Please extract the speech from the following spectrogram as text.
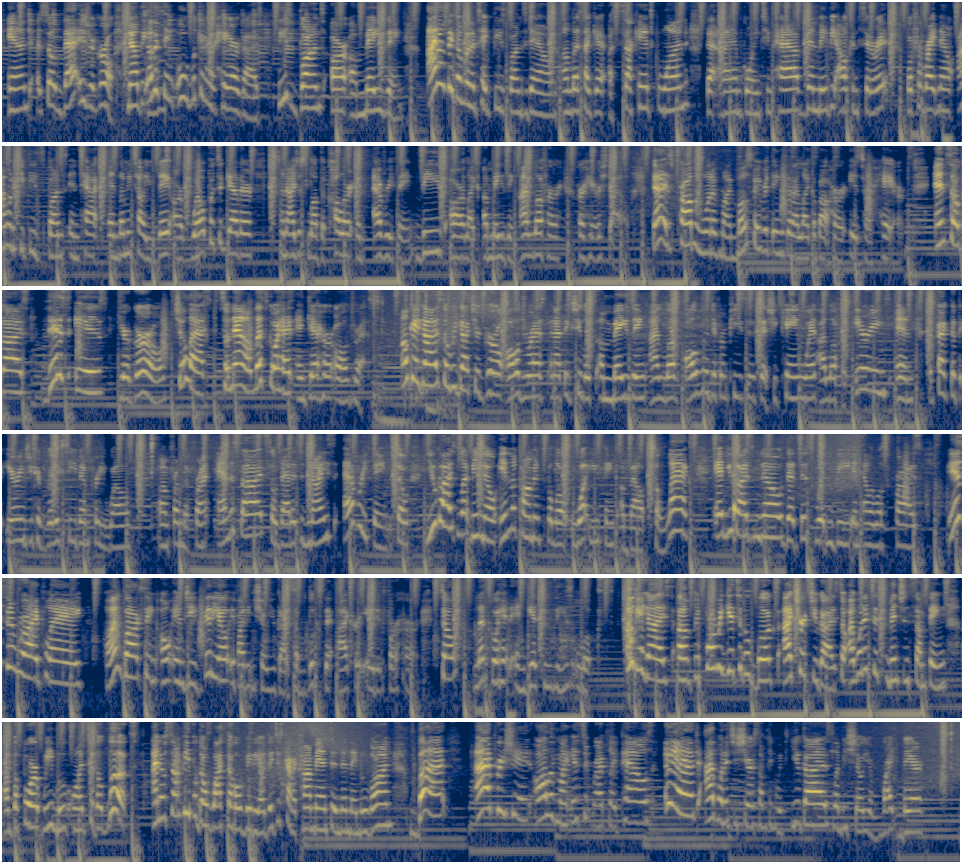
and so that is your girl. Now the other mm-hmm. thing oh look at her hair guys. These buns are amazing. I don't think i'm going to take these buns down unless i get a second one that i am going to have. Then maybe i'll consider it. But for right now i want to keep these buns intact. And let me tell you they are well put together. And i just love the color and everything. These are like amazing. I love her her hairstyle. That is probably one of my most favorite things that i like about her is her hair. And so guys this is your girl, Chillax. So now let's go ahead and get her all dressed. Okay guys, so we got your girl all dressed and I think she looks amazing. I love all of the different pieces that she came with. I love her earrings and the fact that the earrings, you can really see them pretty well um, from the front and the side. So that is nice, everything. So you guys let me know in the comments below what you think about Chillax. And you guys know that this wouldn't be an LOL surprise instant ride play unboxing omg video if i didn't show you guys some looks that i created for her so let's go ahead and get to these looks okay guys um, before we get to the looks i tricked you guys so i wanted to mention something um, before we move on to the looks i know some people don't watch the whole video they just kind of comment and then they move on but I appreciate all of my Instant Ride Play pals and I wanted to share something with you guys. Let me show you right there.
